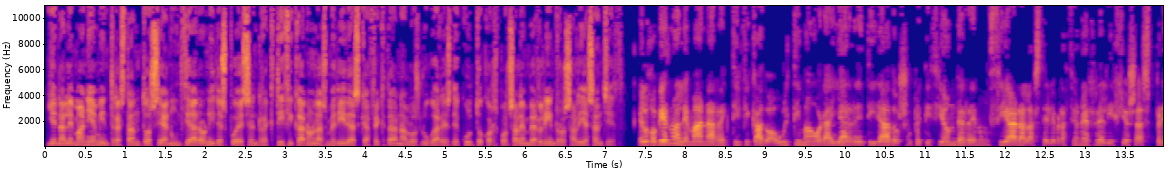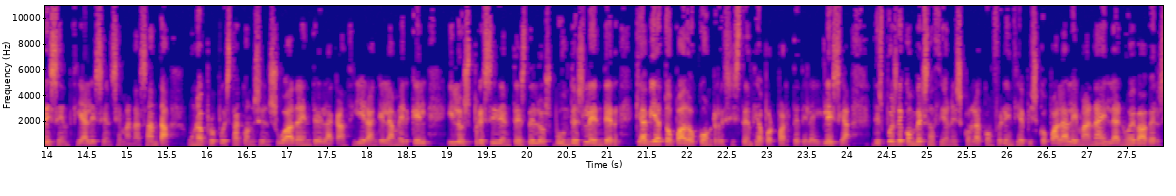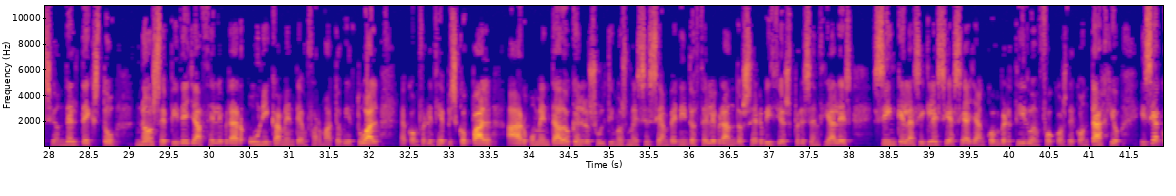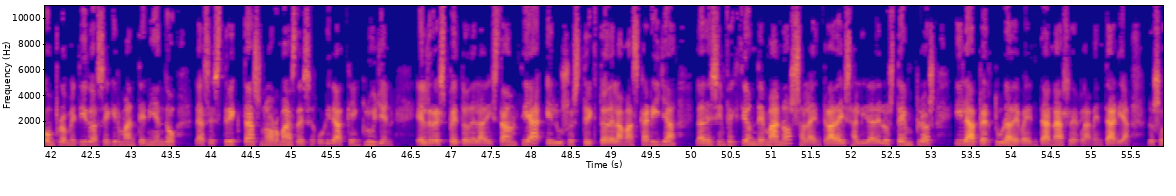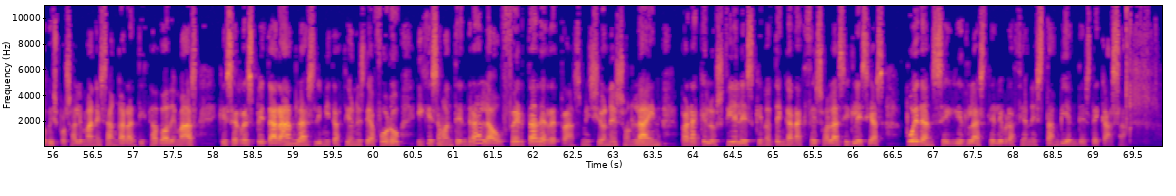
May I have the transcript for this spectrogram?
Y en Alemania, mientras tanto, se anunciaron y después rectificaron las medidas que afectan a los lugares de culto. Corresponsal en Berlín, Rosalía Sánchez. El gobierno alemán ha rectificado a última hora y ha retirado su petición de renunciar a las celebraciones religiosas presenciales en Semana Santa, una propuesta consensuada entre la canciller Angela Merkel y los presidentes de los Bundesländer, que había topado con resistencia por parte de la Iglesia. Después de conversaciones con la Conferencia Episcopal Alemana, en la nueva versión del texto no se pide ya celebrar únicamente en formato virtual. La Conferencia Episcopal ha argumentado que en los últimos meses se han venido celebrando servicios presenciales sin que las iglesias se hayan convertido en focos de contagio y se ha comprometido a seguir manteniendo las estrictas normas de seguridad que incluyen el respeto de la distancia, el uso estricto de la mascarilla, la desinfección de manos a la entrada y salida de los templos y la apertura de ventanas reglamentaria. Los obispos alemanes han garantizado además que se respetarán las limitaciones de aforo y que se mantendrá la oferta de retransmisiones online para que los fieles que no tengan acceso a las iglesias puedan seguir las celebraciones también desde casa.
